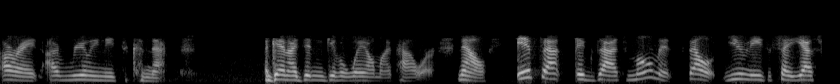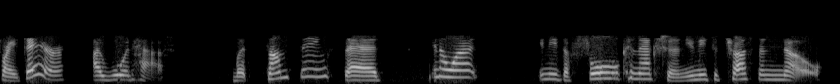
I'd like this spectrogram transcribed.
all right, I really need to connect. Again, I didn't give away all my power. Now, if that exact moment felt you need to say yes right there, I would have. But something said, you know what? You need the full connection. You need to trust and know.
